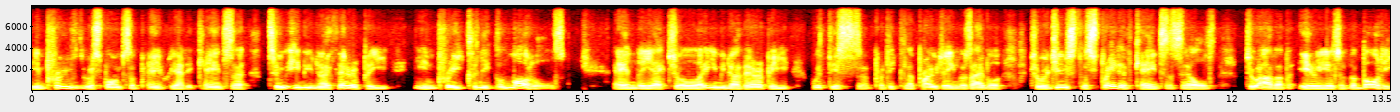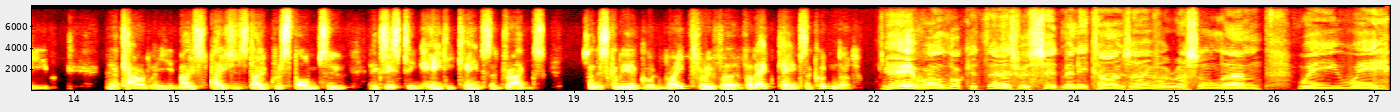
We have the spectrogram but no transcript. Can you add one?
improved the response of pancreatic cancer to immunotherapy in preclinical models. And the actual immunotherapy with this uh, particular protein was able to reduce the spread of cancer cells to other areas of the body. Now, currently, most patients don't respond to existing anti cancer drugs. So, this could be a good breakthrough for, for that cancer, couldn't it? Yeah, well, look, and as we've said many times over, Russell, um, we we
